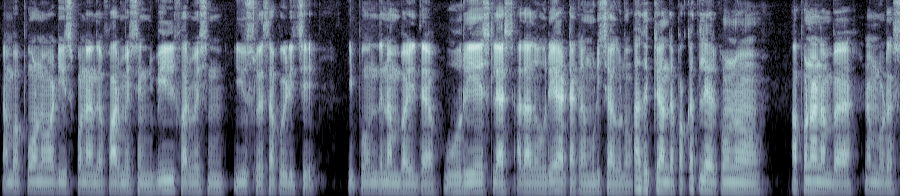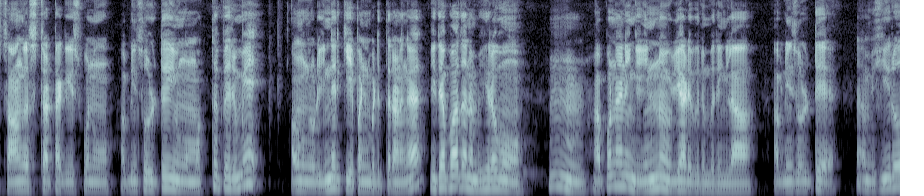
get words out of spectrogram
நம்ம போன வாட்டி யூஸ் பண்ண அந்த ஃபார்மேஷன் வீல் ஃபார்மேஷன் யூஸ்லெஸ்ஸாக போயிடுச்சு. இப்போ வந்து நம்ம இதை ஒரே ஸ்லாஷ் அதாவது ஒரே அட்டாக்ல முடிச்சாகணும். அதுக்கு அந்த பக்கத்தில் இருக்கணும். அப்போனா நம்ம நம்மளோட ஸ்ட்ராங்கஸ்ட் அட்டாக் யூஸ் பண்ணுவோம் அப்படின்னு சொல்லிட்டு இவங்க மொத்த பேருமே அவங்களோட இன்னர்க்கியை பயன்படுத்துகிறானுங்க இதை பார்த்த நம்ம ஹீரோவும் ம் அப்போனா நீங்கள் இன்னும் விளையாட விரும்புகிறீங்களா அப்படின்னு சொல்லிட்டு நம்ம ஹீரோ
